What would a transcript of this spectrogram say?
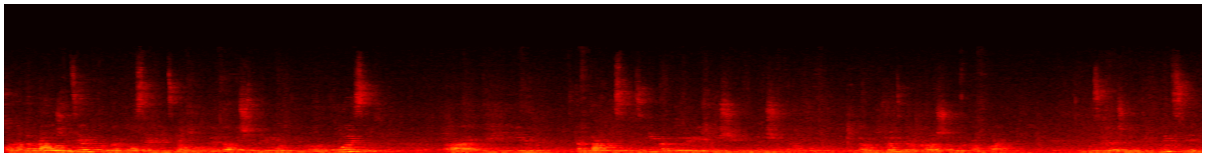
он отобрал уже тех, кто готов сменить работу. Это обычно прямой э, поиск а, и контакты с людьми, которые еще не ищут работу, которые вроде как хорошо в их компании. Вы должны выйти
